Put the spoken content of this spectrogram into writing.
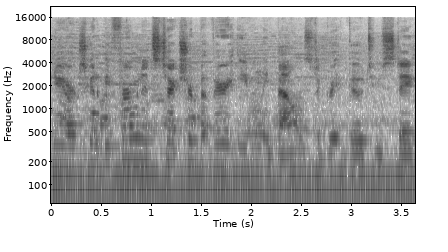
New York's going to be firm in its texture, but very evenly balanced, a great go-to steak.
